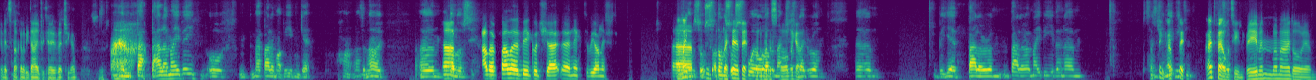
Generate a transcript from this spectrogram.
If it's not going to be Dijakovic again. So. Um, ba- Balor maybe, or Balor might be even get. I don't know. Um, uh, Balor, Balor would be a good shout there, Nick. To be honest, um, I, like sort of, I don't want to sort of spoil other matches later on. Um, but yeah, Balor and Balor, maybe even um, potentially maybe I'd, even, I'd Velveteen Dream in my mind, or um,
